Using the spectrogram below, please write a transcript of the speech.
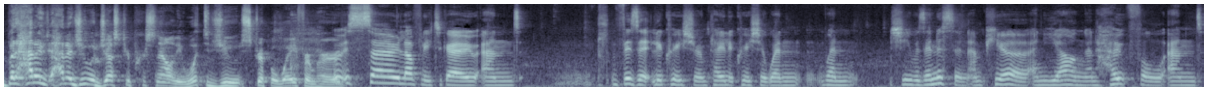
But how did how did you adjust your personality? What did you strip away from her? It was so lovely to go and visit Lucrezia and play Lucrezia when when she was innocent and pure and young and hopeful and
